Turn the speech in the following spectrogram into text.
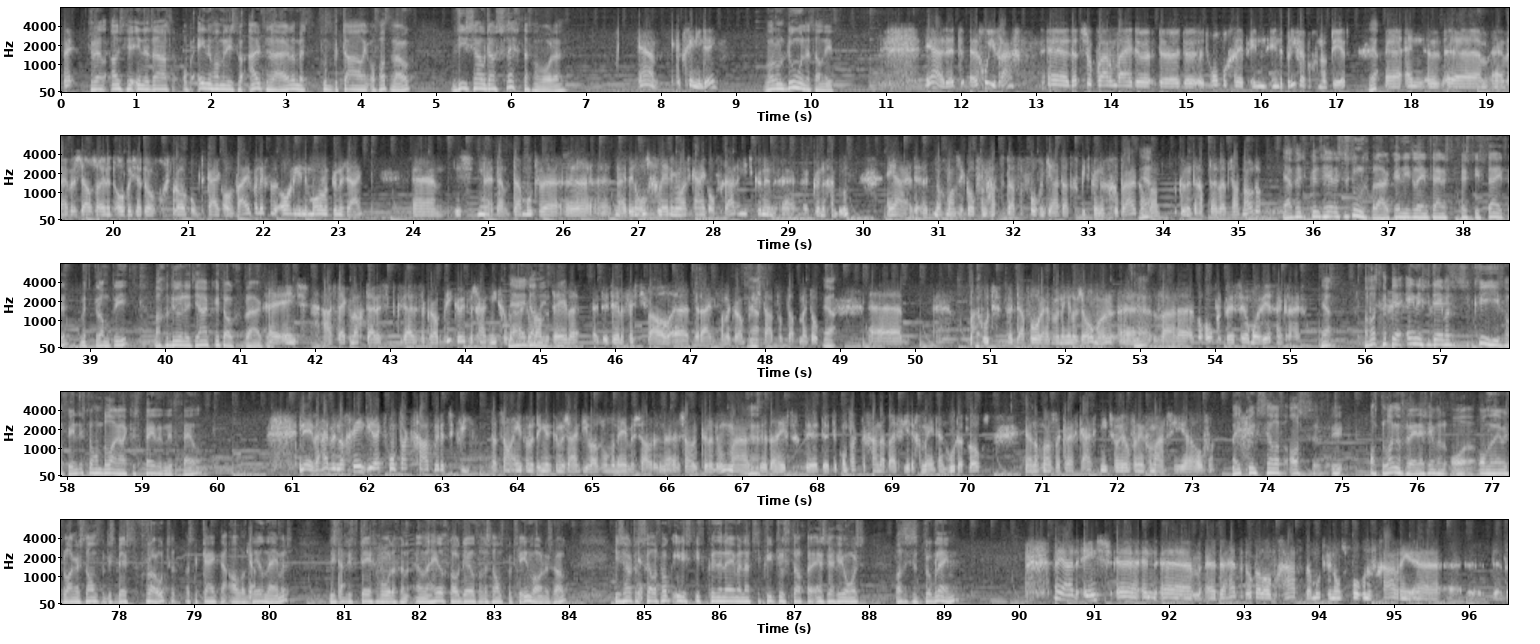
Nee. Terwijl als je inderdaad op een of andere manier zou uitruilen... met toebetaling of wat dan ook... wie zou daar slechter van worden? Ja, ik heb geen idee. Waarom doen we het dan niet? Ja, dat, een goede vraag. Eh, dat is ook waarom wij de, de, de, het onbegrip in, in de brief hebben genoteerd. Ja. Eh, en eh, eh, we hebben er zelfs al in het OBZ over gesproken om te kijken of wij wellicht de olie in de molen kunnen zijn. Ehm, dus nee, daar, daar moeten we eh, eh, nou, binnen onze geledingen maar eens kijken of we daar iets kunnen, eh, kunnen gaan doen. En ja, de- nogmaals, ik hoop van harte dat we volgend jaar dat gebied kunnen gebruiken, Ja. want we, kunnen het, hard- we hebben het hard nodig. Ja, je kunt het hele seizoen gebruiken. Hè? Niet alleen tijdens de festiviteiten met Grand Prix. Maar gedurende het jaar kun je het ook gebruiken. Eh, eens. Ah, sterker nog, tijdens, tijdens de Grand Prix kun je het waarschijnlijk niet gebruiken, Nee, want het hele, het, het hele festivalterrein van de Grand Prix staat er op dat moment op. Ja. Eh, eh, maar goed, eh, daarvoor hebben we een hele zomer eh, waar eh, we hopelijk weer veel mooi weer gaan krijgen. Ja. Maar wat heb jij enig idee wat het circuit hiervan vindt? Is toch een belangrijke speler in dit geheel? Nee, we hebben nog geen direct contact gehad met het circuit. Dat zou een van de dingen kunnen zijn die we als ondernemers zouden, eh, zouden kunnen doen. Maar eh, daar heeft de, de, de contacten gaan daarbij via de gemeente. En hoe dat loopt, ja, nogmaals, daar krijg ik eigenlijk niet zo heel veel informatie eh, over. Maar je kunt zelf als, als belangenvereniging van ondernemersbelangen Zandvoort is best groot. Als je kijkt naar alle deelnemers. Dus jullie vertegenwoordigen een, een heel groot deel van de Zandvoortse inwoners ook. Je zou toch zelf ook initiatief kunnen nemen naar het circuit toestappen en zeggen... jongens, wat is het probleem? Nou ja, eens. eh, en ehm, eh, daar hebben we het ook al over gehad. Daar moeten we in onze volgende vergadering, eh,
